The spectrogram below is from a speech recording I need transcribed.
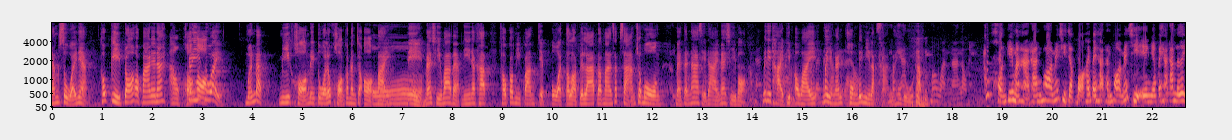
นางสวยเนี่ยเขากรีดร้องออกมาเนี่ยนะเอาของกรีอดอกด้วย เหมือนแบบ มีของในตัวแล้วของกำลังจะออกไปโอ้ นี่ แม่ชีว่าแบบนี้นะครับเขาก็มีความเจ็บปวดตลอดเวลาประมาณสัก 3 ชั่วโมงแหมแต่น่าเสียดายแม่ชีบอก ไม่ได้ถ่ายคลิปเอาไว้ ไม่อย่างนั้นคงได้มีหลักฐานมาให้ดูครับ เมื่อวันนั้นเราทุกคนที่มาหาท่านพ่อแม่ชีจะบอกให้ไปหาท่านพ่อแม่ชีเองยังไปหาท่านเลย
